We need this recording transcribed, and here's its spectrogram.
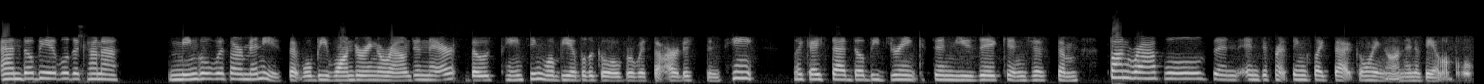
And they'll be able to kind of mingle with our minis that will be wandering around in there. Those painting will be able to go over with the artists and paint. Like I said, there'll be drinks and music and just some fun raffles and, and different things like that going on and available.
